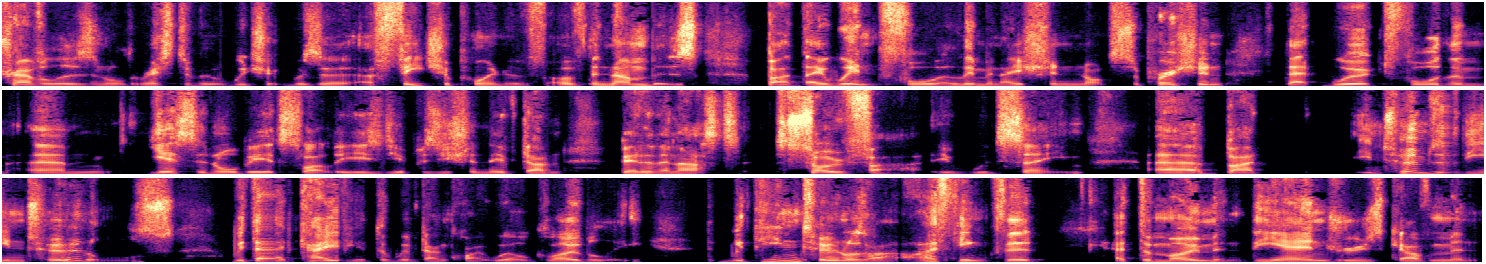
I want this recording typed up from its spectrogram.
travelers and all the rest of it, which it was a, a, feature point of, of the numbers. But they went for elimination, not suppression. That worked for them. Um, yes, an albeit slightly easier position. They've done better than us so far, it would seem. Uh, but in terms of the internals, with that caveat that we've done quite well globally, with the internals, I, I think that at the moment, the Andrews government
